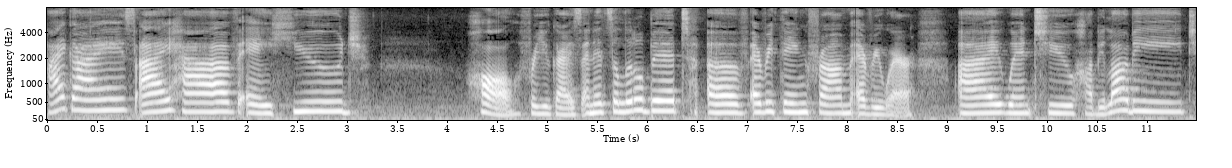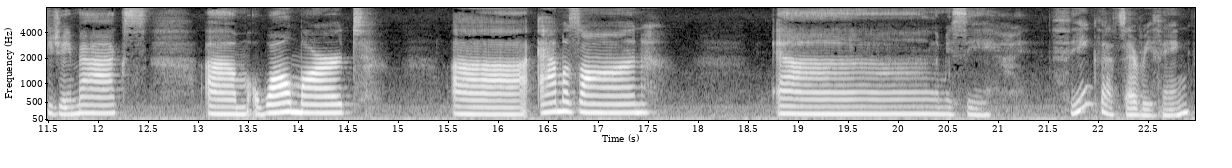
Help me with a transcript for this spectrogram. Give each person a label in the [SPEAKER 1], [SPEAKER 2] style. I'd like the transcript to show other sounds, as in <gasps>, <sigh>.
[SPEAKER 1] Hi guys, I have a huge haul for you guys and it's a little bit of everything from everywhere. I went to Hobby Lobby, TJ Maxx, um, Walmart, uh, Amazon, and let me see, I think that's everything.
